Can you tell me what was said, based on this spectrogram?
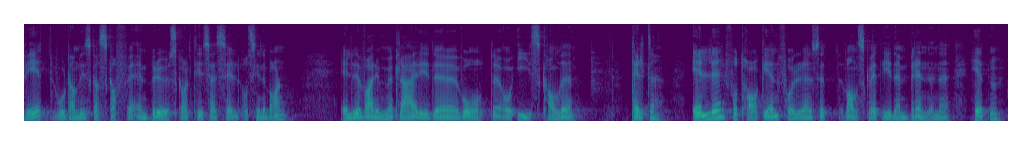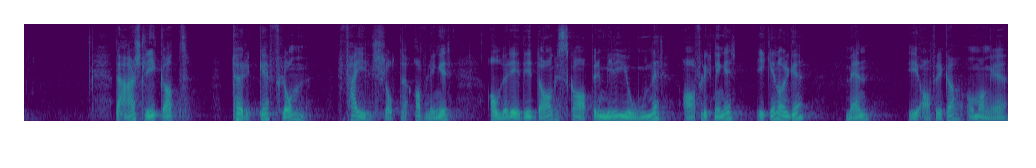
vet hvordan de skal skaffe en brødskalk til seg selv og sine barn, eller varme klær i det våte og iskalde teltet eller få tak i en forurenset vannskvett i den brennende heten. Det er slik at tørke, flom, feilslåtte avlinger allerede i dag skaper millioner av flyktninger. Ikke i Norge, men i Afrika og mange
